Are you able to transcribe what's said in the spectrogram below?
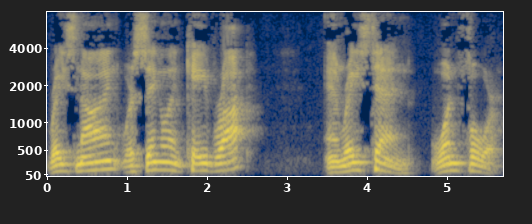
Race 9, we're singling Cave Rock. And race 10, 1, 4.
